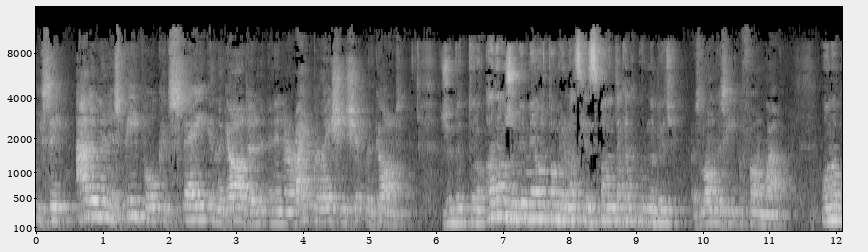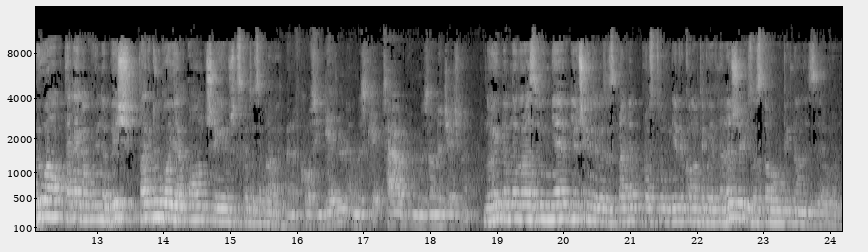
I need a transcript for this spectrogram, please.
You see, Adam and his people could stay in the garden and in a right relationship with God Żeby to Adam, żeby miał tą relację z Panem tak, jaka powinna być. as long as he performed well. Ona była taka, jaka powinna być, tak długo, jak on czynił wszystko to, co prawe. No i pewnego razu nie, nie czynił tego ze sprawy, po prostu nie wykonał tego jak należy i został wygnany z ogrodu.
